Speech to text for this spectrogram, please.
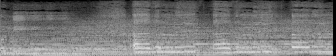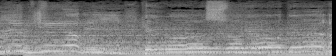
有你，I believe，I believe，I believe 只有你给我所有的爱。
